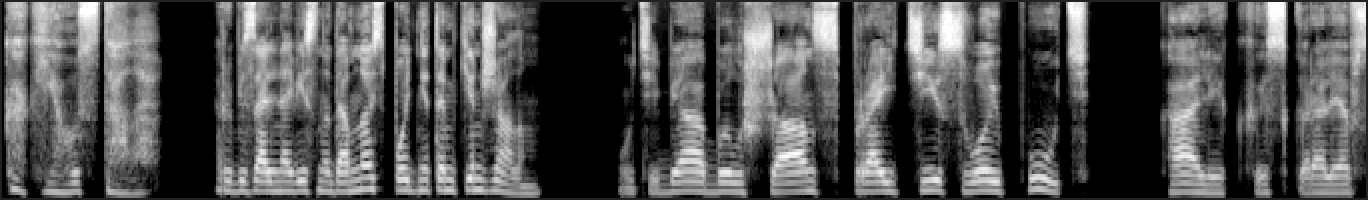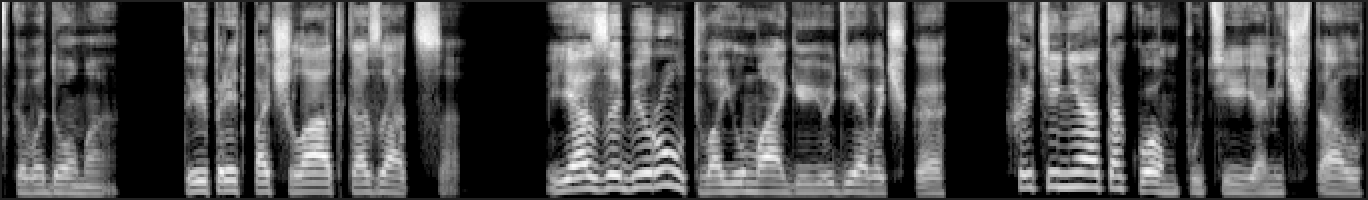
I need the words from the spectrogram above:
Как я устала. Рубизаль навис надо мной с поднятым кинжалом. «У тебя был шанс пройти свой путь, Калик из королевского дома, ты предпочла отказаться. Я заберу твою магию, девочка, хоть и не о таком пути я мечтал».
